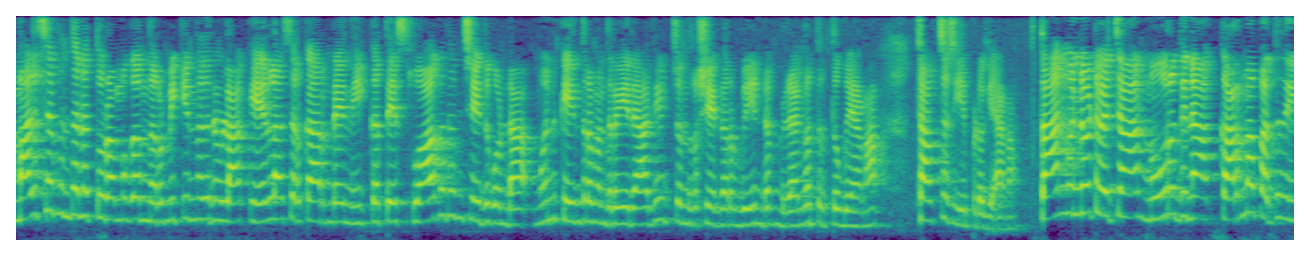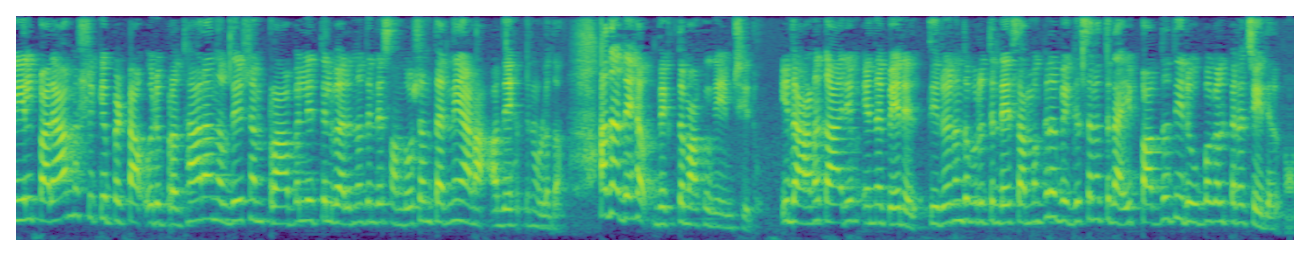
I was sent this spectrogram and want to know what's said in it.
മത്സ്യബന്ധന തുറമുഖം നിർമ്മിക്കുന്നതിനുള്ള കേരള സർക്കാരിന്റെ നീക്കത്തെ സ്വാഗതം ചെയ്തുകൊണ്ട് മുൻ കേന്ദ്രമന്ത്രി രാജീവ് ചന്ദ്രശേഖർ വീണ്ടും രംഗത്തെത്തുകയാണ് ചർച്ച ചെയ്യപ്പെടുകയാണ്. താൻ മുന്നോട്ട് വെച്ച നൂറ് ദിന കർമ്മ പദ്ധതിയിൽ പരാമർശിക്കപ്പെട്ട ഒരു പ്രധാന നിർദ്ദേശം പ്രാബല്യത്തിൽ വരുന്നതിന്റെ സന്തോഷം തന്നെയാണ് അദ്ദേഹത്തിനുള്ളത്. അത് അദ്ദേഹം വ്യക്തമാക്കുകയും ചെയ്തു. ഇതാണ് കാര്യം എന്ന പേരിൽ തിരുവനന്തപുരത്തിന്റെ സമഗ്ര വികസനത്തിനായി പദ്ധതി രൂപകൽപ്പന ചെയ്തിരുന്നു.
